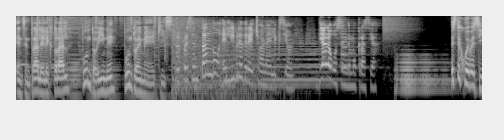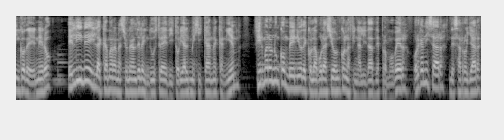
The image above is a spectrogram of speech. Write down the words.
en centralelectoral.ine.mx. Representando el libre derecho a la elección. Diálogos en Democracia. Este jueves 5 de enero, el INE y la Cámara Nacional de la Industria Editorial Mexicana, CANIEM, firmaron un convenio de colaboración con la finalidad de promover, organizar, desarrollar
